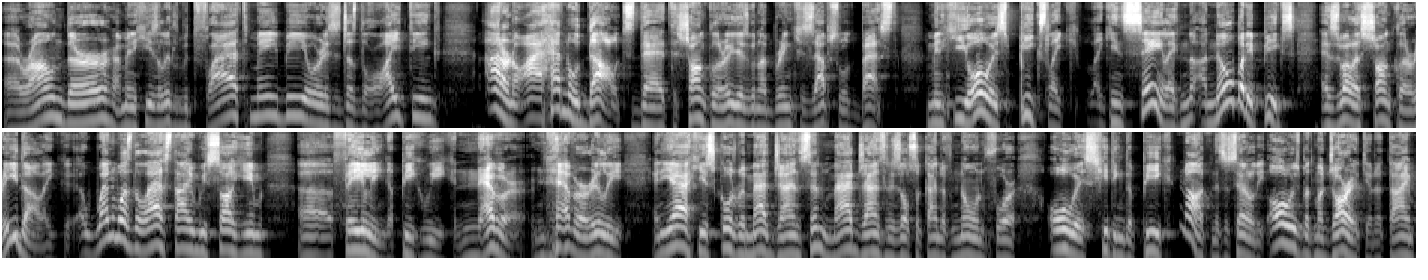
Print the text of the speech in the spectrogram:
uh, rounder. I mean, he's a little bit flat maybe, or is it just the lighting? I don't know. I have no doubts that Shaun Clarida is gonna bring his absolute best. I mean, he always peaks like like insane. Like no, nobody peaks as well as Shaun Clarida. Like when was the last time we saw him uh, failing a peak week? Never, never really. And yeah, he's coached by Matt Jansen. Matt Jansen is also kind of known for always hitting the peak. Not necessarily always, but majority of the time.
